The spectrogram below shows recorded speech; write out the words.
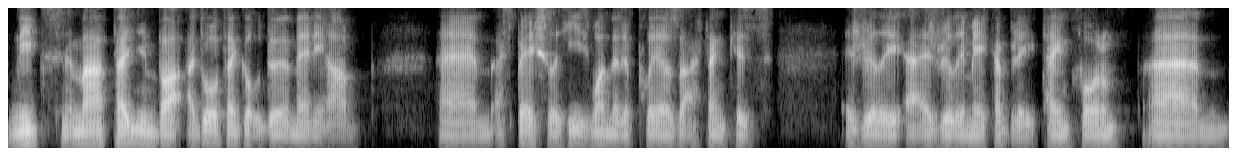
needs, in my opinion. But I don't think it'll do him any harm. Um, especially he's one of the players that I think is is really is really make a break time for him um,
